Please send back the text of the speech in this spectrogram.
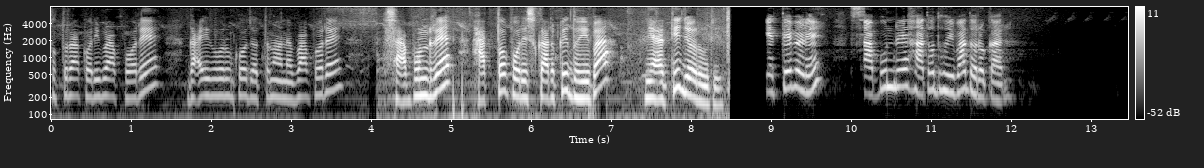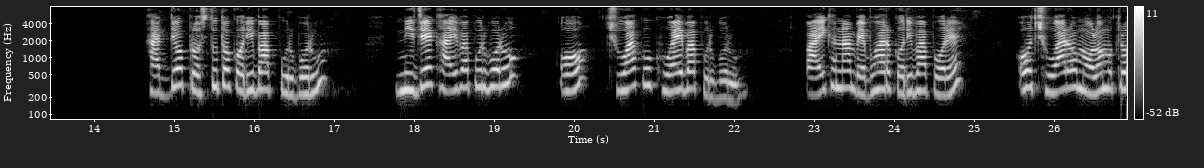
ସୁତୁରା କରିବା ପରେ ଗାଈ ଗୋରୁଙ୍କ ଯତ୍ନ ନେବା ପରେ ସାବୁନରେ ହାତ ପରିଷ୍କାର କରି ଧୋଇବା ନିହାତି ଜରୁରୀ। କେତେବେଳେ ସାବୁନରେ ହାତ ଧୋଇବା ଦରକାର? ଖାଦ୍ୟ ପ୍ରସ୍ତୁତ କରିବା ପୂର୍ବରୁ ନିଜେ ଖାଇବା ପୂର୍ବରୁ ଓ ଛୁଆକୁ ଖୁଆଇବା ପୂର୍ବରୁ ପାଇଖାନା ବ୍ୟବହାର କରିବା ପରେ ଓ ଛୁଆର ମଳମୂତ୍ର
